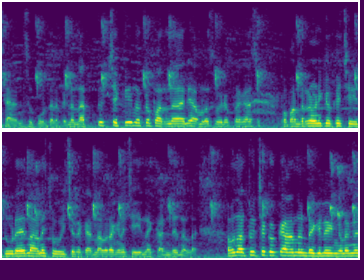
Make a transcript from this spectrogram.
ചാൻസ് കൂടുതലാണ് പിന്നെ നട്ടുച്ചക്ക് എന്നൊക്കെ പറഞ്ഞാൽ നമ്മളെ സൂര്യപ്രകാശം ഇപ്പോൾ പന്ത്രണ്ട് മണിക്കൊക്കെ ചെയ്തുകൂടെ എന്നാണ് ചോദിച്ചത്. കാരണം അവരങ്ങനെ ചെയ്യുന്ന കണ്ട് എന്നുള്ളത്. അപ്പോൾ നട്ടുച്ചക്കൊക്കെ ആണെന്നുണ്ടെങ്കിൽ നിങ്ങൾ തന്നെ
